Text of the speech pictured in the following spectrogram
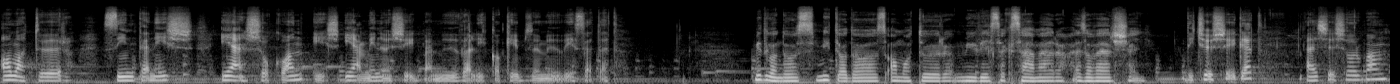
amatőr szinten is ilyen sokan és ilyen minőségben művelik a képzőművészetet. Mit gondolsz, mit ad az amatőr művészek számára ez a verseny? Dicsőséget elsősorban,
